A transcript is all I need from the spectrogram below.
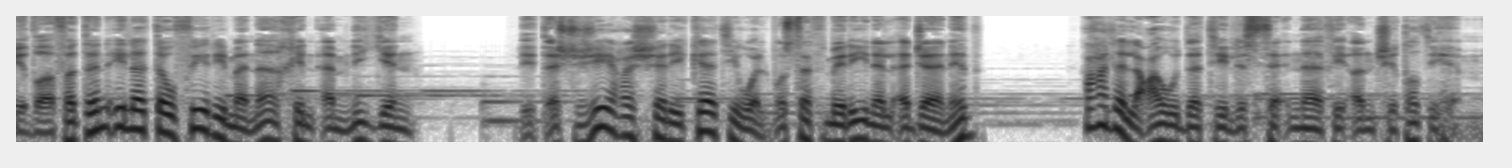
إضافة إلى توفير مناخ أمني لتشجيع الشركات والمستثمرين الأجانب على العودة لاستئناف أنشطتهم.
